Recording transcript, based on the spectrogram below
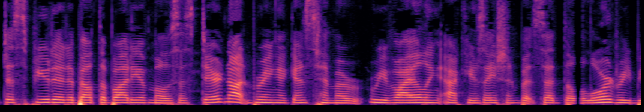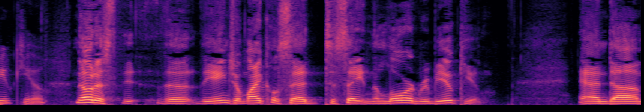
disputed about the body of Moses, dared not bring against him a reviling accusation, but said, The Lord rebuke you. Notice the, the, the angel Michael said to Satan, The Lord rebuke you. And um,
